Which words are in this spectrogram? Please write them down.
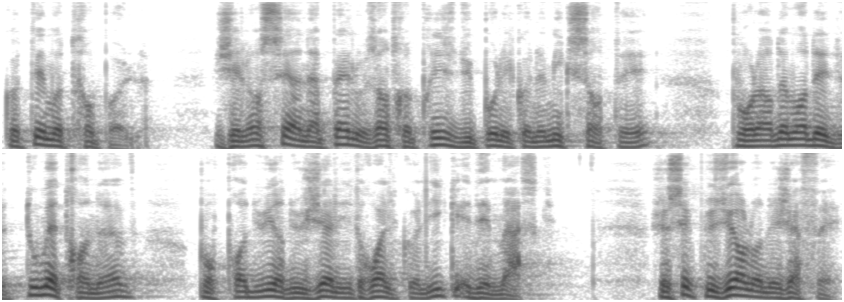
côté métropole, j'ai lancé un appel aux entreprises du pôle économique santé pour leur demander de tout mettre en œuvre pour produire du gel hydroalcoolique et des masques. Je sais que plusieurs l'ont déjà fait.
